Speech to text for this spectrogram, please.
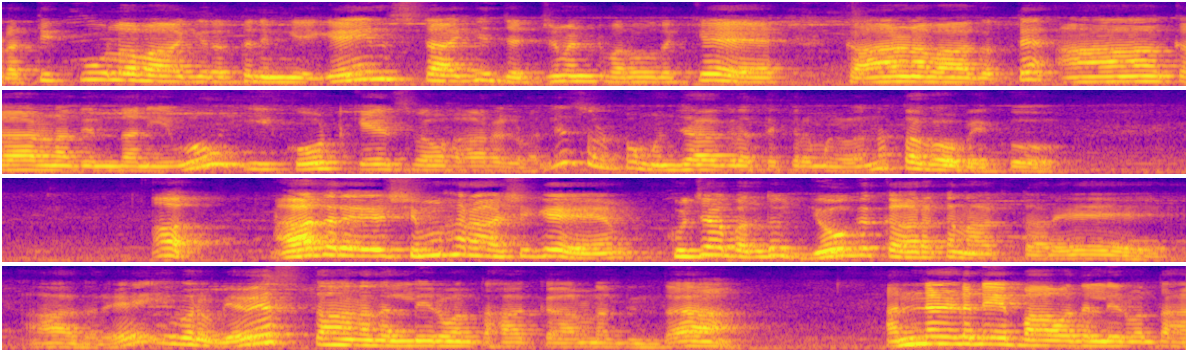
ಪ್ರತಿಕೂಲವಾಗಿರುತ್ತೆ, ನಿಮಗೆ ಎಗೇನ್ಸ್ಟ್ ಆಗಿ ಜಡ್ಜ್ಮೆಂಟ್ ಬರುವುದಕ್ಕೆ ಕಾರಣವಾಗುತ್ತೆ. ಆ ಕಾರಣದಿಂದ ನೀವು ಈ ಕೋರ್ಟ್ ಕೇಸ್ ವ್ಯವಹಾರಗಳಲ್ಲಿ ಸ್ವಲ್ಪ ಮುಂಜಾಗ್ರತೆ ಕ್ರಮಗಳನ್ನು ತಗೋಬೇಕು. ಆದರೆ ಸಿಂಹರಾಶಿಗೆ ಕುಜ ಬಂದು ಯೋಗಕಾರಕನಾಗ್ತಾರೆ. ಆದರೆ ಇವರು ವ್ಯವಸ್ಥಾನದಲ್ಲಿರುವಂತಹ ಕಾರಣದಿಂದ, ಹನ್ನೆರಡನೇ ಭಾವದಲ್ಲಿರುವಂತಹ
